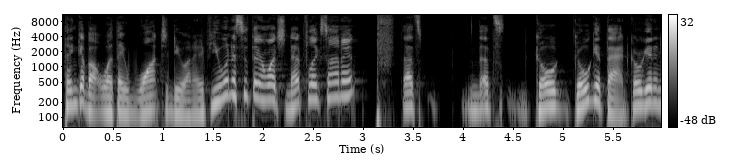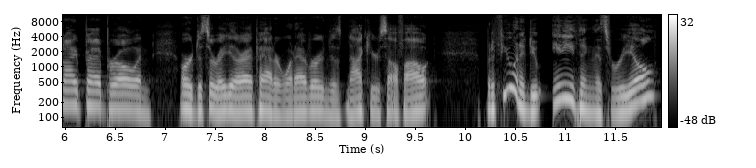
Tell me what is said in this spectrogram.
think about what they want to do on it. If you want to sit there and watch Netflix on it, that's that's go go get that. Go get an iPad Pro and or just a regular iPad or whatever and just knock yourself out. But if you want to do anything that's real,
